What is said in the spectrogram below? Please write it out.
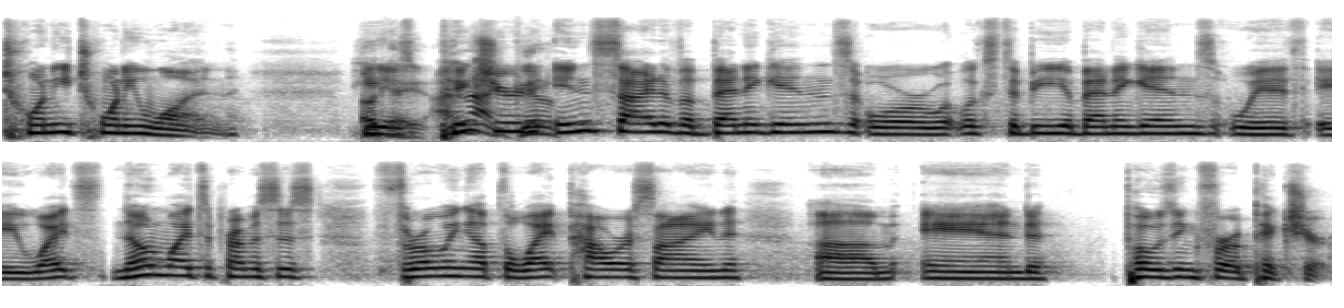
2021. He okay, is pictured inside of a Bennigan's or what looks to be a Bennigan's with a white known white supremacist throwing up the white power sign um, and posing for a picture.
